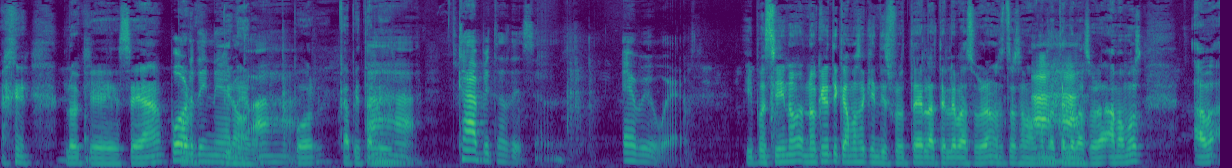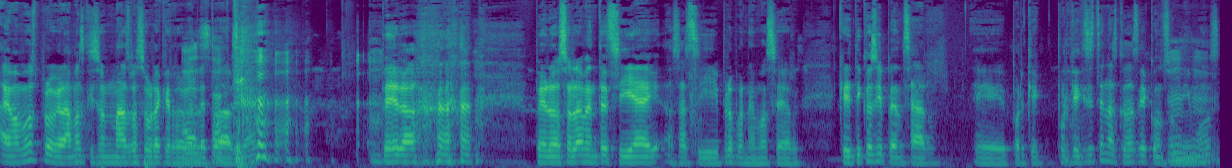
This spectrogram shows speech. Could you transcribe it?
lo que sea Por dinero, ajá. por capitalismo. Ajá. Capitalism. Everywhere. Y pues sí, no, no criticamos a quien disfrute de la tele basura, nosotros amamos la tele basura, amamos, a- amamos programas que son más basura que rebelde Exacto. todavía. Pero, pero solamente sí hay, o sea, sí proponemos ser críticos y pensar eh, por, qué, por qué existen las cosas que consumimos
